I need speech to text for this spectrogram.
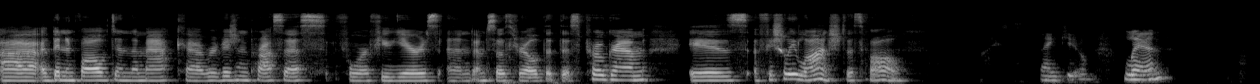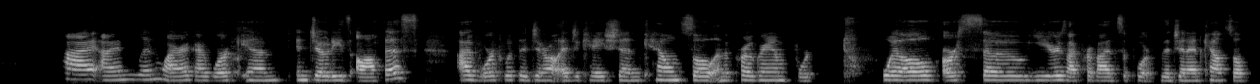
Uh, I've been involved in the MAC uh, revision process for a few years, and I'm so thrilled that this program is officially launched this fall. Nice. Thank you. Lynn? Hi, I'm Lynn Wyrick. I work in, in Jody's office. I've worked with the General Education Council and the program for 12 or so years. I provide support for the Gen Ed Council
